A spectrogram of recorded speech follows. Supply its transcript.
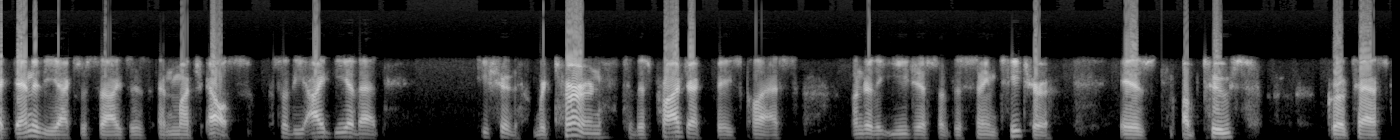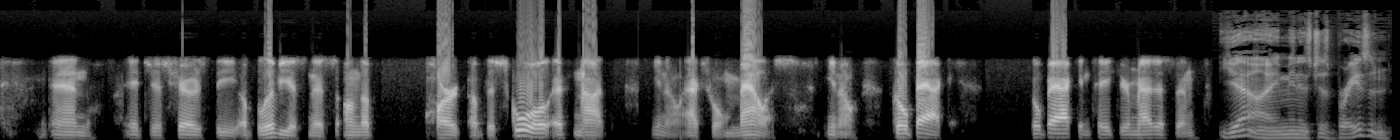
identity exercises and much else. So the idea that he should return to this project based class under the aegis of the same teacher is obtuse, grotesque, and it just shows the obliviousness on the part of the school, if not, you know, actual malice. You know, go back, go back and take your medicine. Yeah, I mean, it's just brazen,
